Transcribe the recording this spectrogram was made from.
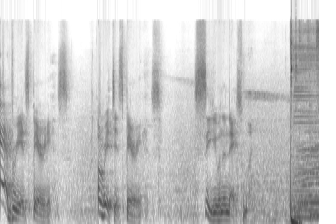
every experience a rich experience. See you in the next one.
